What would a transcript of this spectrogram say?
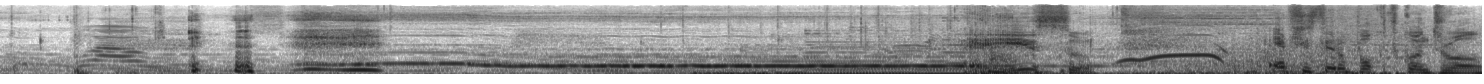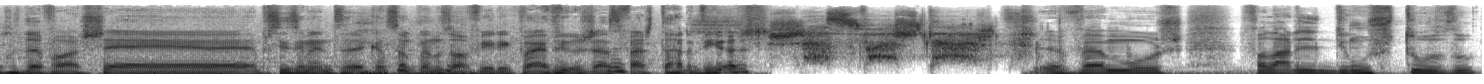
É isso. É preciso ter um pouco de controle da voz. É precisamente a canção que vamos ouvir e que vai abrir o Já Se Faz Tarde de hoje. Já se faz tarde. Vamos falar-lhe de um estudo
